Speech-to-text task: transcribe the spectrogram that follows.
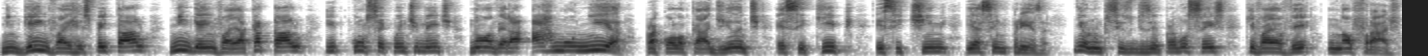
Ninguém vai respeitá-lo, ninguém vai acatá-lo e, consequentemente, não haverá harmonia para colocar adiante essa equipe, esse time e essa empresa. E eu não preciso dizer para vocês que vai haver um naufrágio,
